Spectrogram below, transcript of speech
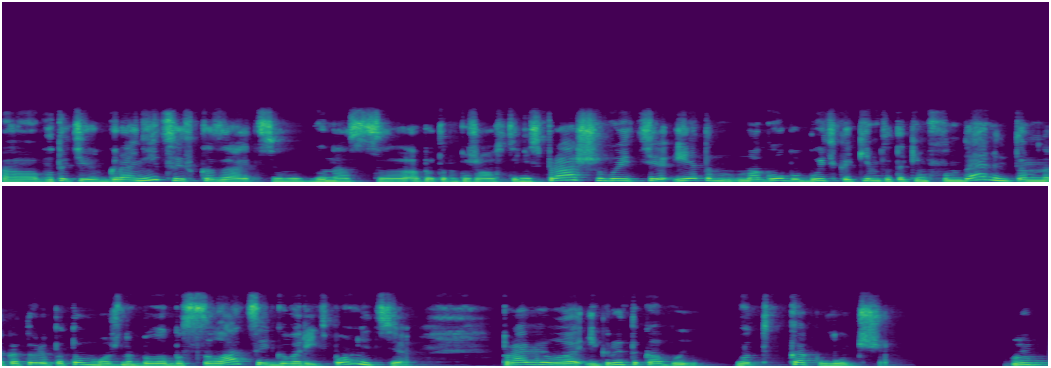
э, вот эти границы и сказать, вы нас э, об этом, пожалуйста, не спрашивайте. И это могло бы быть каким-то таким фундаментом, на который потом можно было бы ссылаться и говорить. Помните? Правила игры таковы. Вот как лучше? Вы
